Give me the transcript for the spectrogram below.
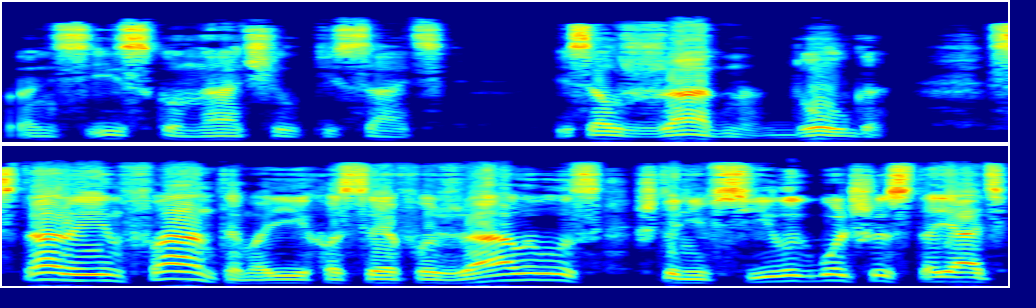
Франсиско начал писать. Писал жадно, долго. Старая инфанта Мария Хосефа жаловалась, что не в силах больше стоять,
